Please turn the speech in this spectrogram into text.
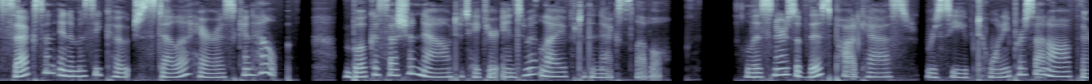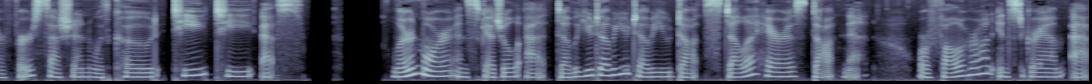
Sex and intimacy coach Stella Harris can help. Book a session now to take your intimate life to the next level. Listeners of this podcast receive 20% off their first session with code TTS. Learn more and schedule at www.stellaharris.net or follow her on Instagram at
